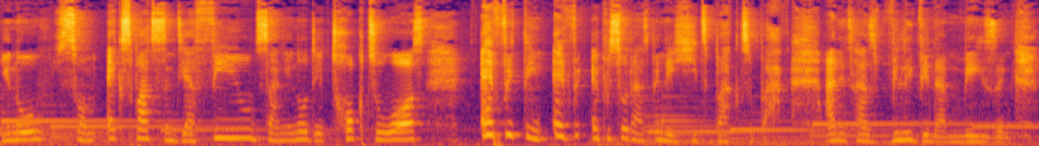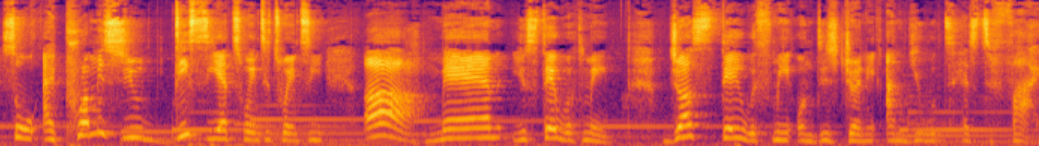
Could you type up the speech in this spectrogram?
you know, some experts in their fields and you know they talk to us everything every episode has been a hit back to back and it has really been amazing. So i promise you this year 2020 ah man you stay with me. Just stay with me on this journey and you will testify.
